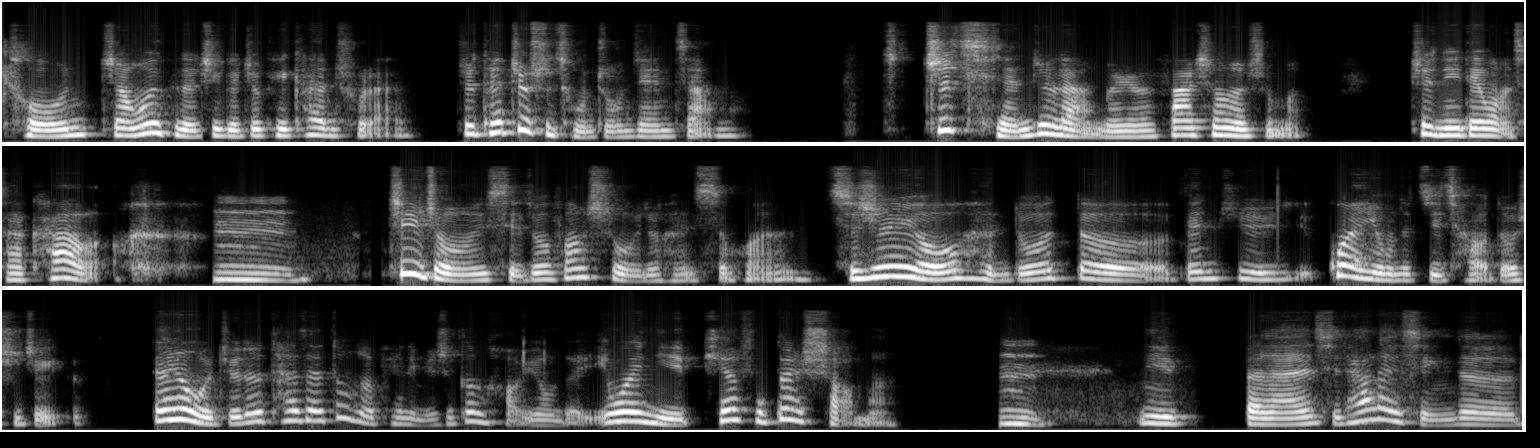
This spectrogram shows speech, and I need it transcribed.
从 John Wick 的这个就可以看出来，就他就是从中间讲的。之前这两个人发生了什么，这你得往下看了。嗯，这种写作方式我就很喜欢。其实有很多的编剧惯用的技巧都是这个，但是我觉得它在动作片里面是更好用的，因为你篇幅更少嘛。嗯，你本来其他类型的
